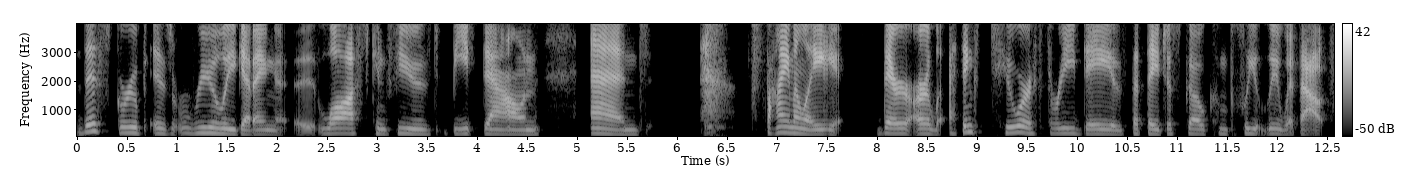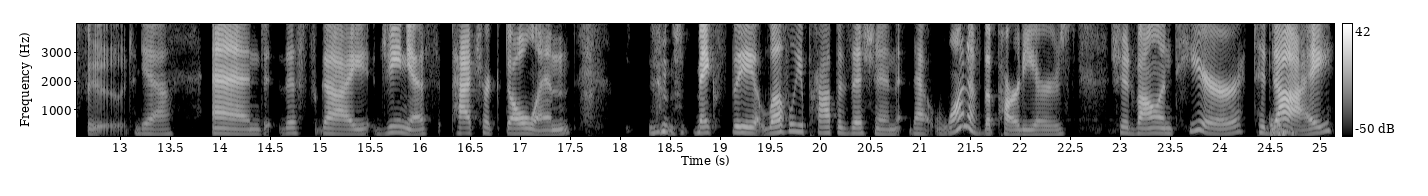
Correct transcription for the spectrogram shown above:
this group is really getting uh, lost, confused, beat down. And finally, there are, I think, two or three days that they just go completely without food. Yeah. And this guy, genius, Patrick Dolan, makes the lovely proposition that one of the partiers should volunteer to die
